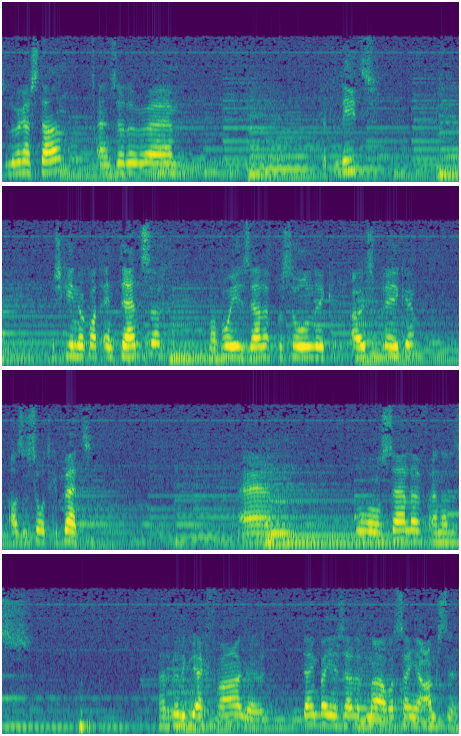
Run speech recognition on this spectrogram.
Zullen we gaan staan en zullen we het lied misschien nog wat intenser, maar voor jezelf persoonlijk uitspreken als een soort gebed. En voor onszelf, en dat is, dat wil ik je echt vragen. Denk bij jezelf na, wat zijn je angsten?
